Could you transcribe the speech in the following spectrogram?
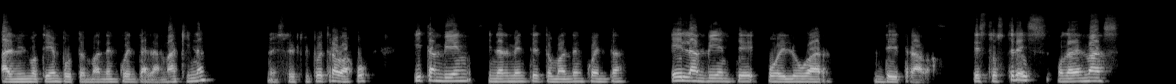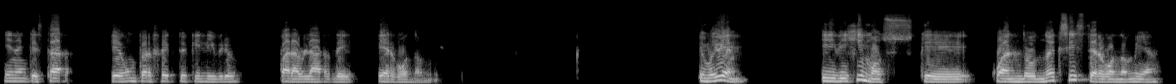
al mismo tiempo tomando en cuenta la máquina, nuestro equipo de trabajo, y también finalmente tomando en cuenta el ambiente o el lugar de trabajo. Estos tres, una vez más, tienen que estar en un perfecto equilibrio para hablar de ergonomía. Y muy bien. Y dijimos que cuando no existe ergonomía,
